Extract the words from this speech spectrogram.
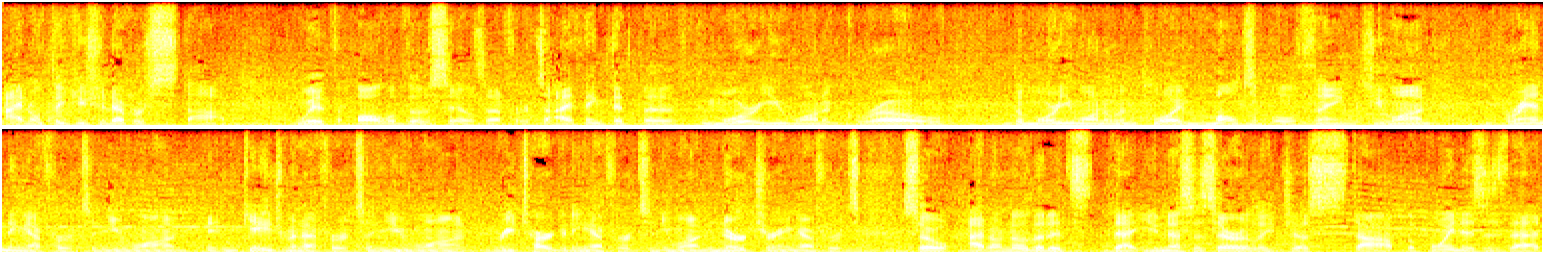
I don't think you should ever stop with all of those sales efforts. I think that the more you want to grow, the more you want to employ multiple things. You want branding efforts and you want engagement efforts and you want retargeting efforts and you want nurturing efforts. So I don't know that it's that you necessarily just stop. The point is is that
